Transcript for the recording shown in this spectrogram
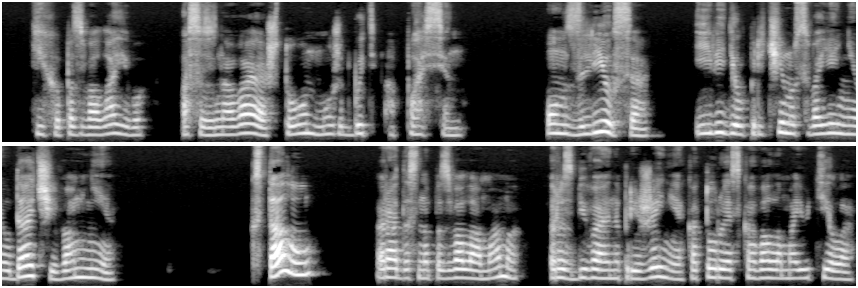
– тихо позвала его, осознавая, что он может быть опасен. Он злился и видел причину своей неудачи во мне. «К столу!» – радостно позвала мама, разбивая напряжение, которое сковало мое тело.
